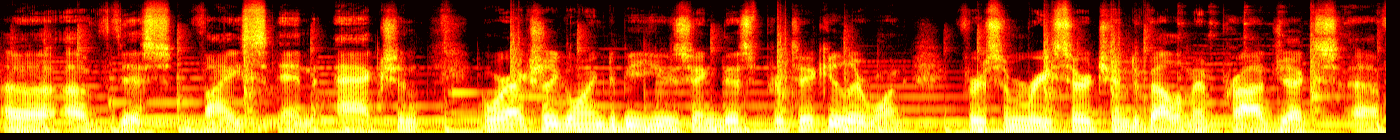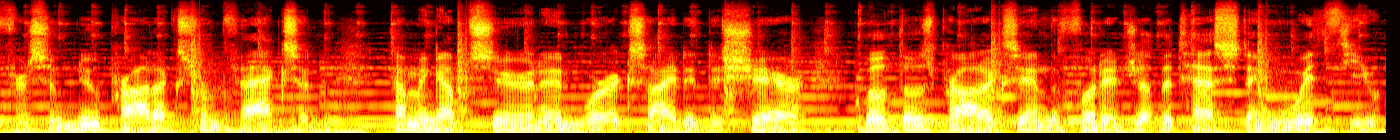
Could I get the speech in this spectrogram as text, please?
uh, of this vice in action. And we're actually going to be using this particular one for some research and development projects uh, for some new products from Faxon coming up soon, and we're excited to share both those products and the footage of the testing with you.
